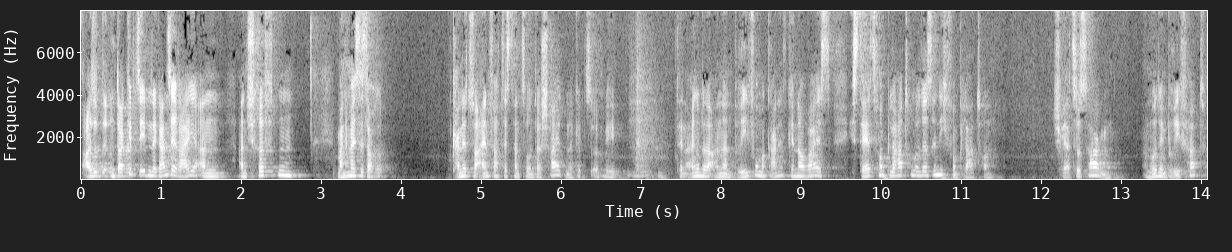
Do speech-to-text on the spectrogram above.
also und da gibt es eben eine ganze Reihe an, an Schriften. Manchmal ist es auch gar nicht so einfach, das dann zu unterscheiden. Da gibt es irgendwie den einen oder anderen Brief, wo man gar nicht genau weiß, ist der jetzt von Platon oder ist er nicht von Platon? Schwer zu sagen. Man nur den Brief hat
